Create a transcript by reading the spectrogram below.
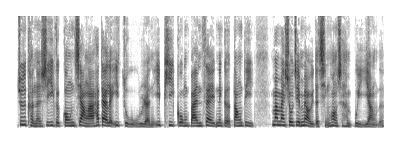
就是可能是一个工匠啊，他带了一组人、一批工班，在那个当地慢慢修建庙宇的情况是很不一样的。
